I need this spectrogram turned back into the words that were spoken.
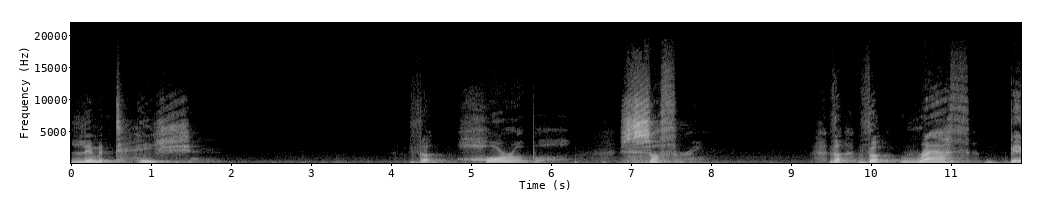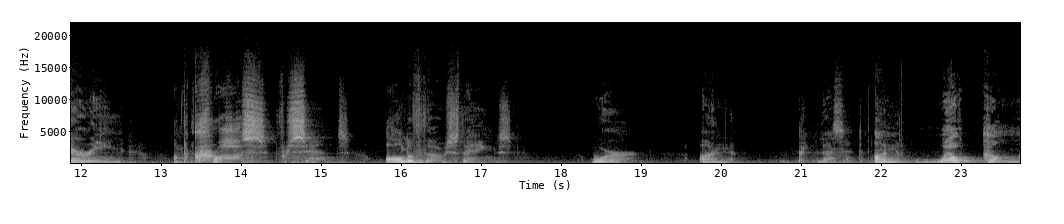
limitation, the horrible suffering, the, the wrath bearing on the cross for sins all of those things were unpleasant, unwelcome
